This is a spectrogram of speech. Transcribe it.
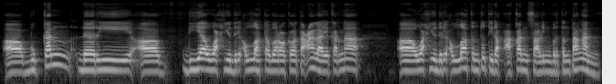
Uh, bukan dari uh, dia wahyu dari Allah tabaraka wa taala ya karena uh, wahyu dari Allah tentu tidak akan saling bertentangan.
